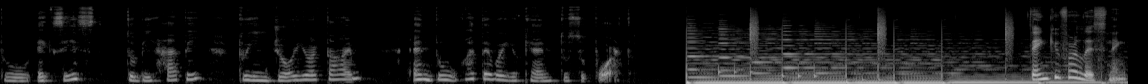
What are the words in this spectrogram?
to exist, to be happy, to enjoy your time, and do whatever you can to support. Thank you for listening.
